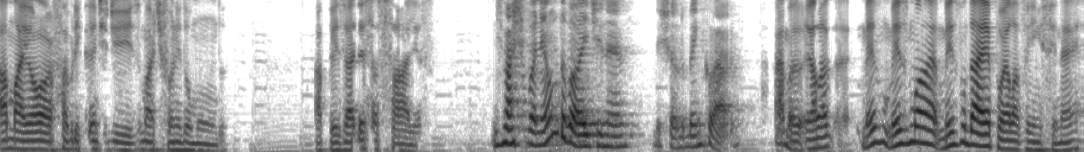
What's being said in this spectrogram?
a maior fabricante de smartphone do mundo, apesar dessas falhas. Smartphone é Android, né? Deixando bem claro. Ah, mas ela mesmo mesmo, a, mesmo da Apple ela vence, né?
